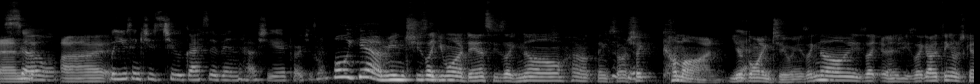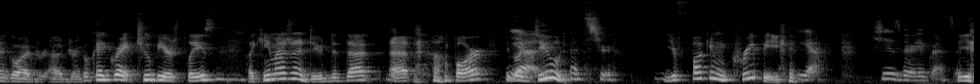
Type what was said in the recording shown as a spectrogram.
And so- uh, But you think she's too aggressive in how she approaches him? Well, yeah. I mean, she's like, "You want to dance?" He's like, "No, I don't think so." She's like, "Come on, you're Yeah. going to." And he's like, "No." And he's like, and he's like, "I think I'm just gonna go have a drink." Okay, great. Two beers, please. Like, can you imagine a dude did that Yeah. at a bar? You'd be yeah, like, "Dude, that's true. you're fucking creepy." Yeah, she is very aggressive. Yeah.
